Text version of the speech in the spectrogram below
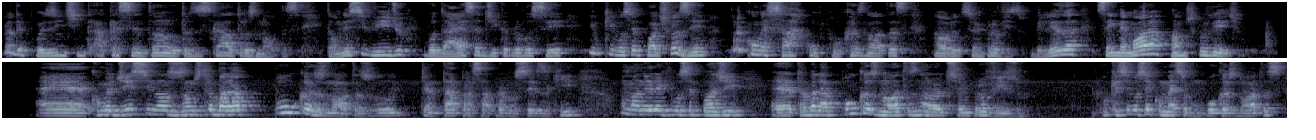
para depois a gente acrescentando outras escalas, outras notas. Então nesse vídeo vou dar essa dica para você e o que você pode fazer para começar com poucas notas na hora do seu improviso, beleza? Sem demora, vamos pro vídeo. É, como eu disse, nós vamos trabalhar poucas notas. Vou tentar passar para vocês aqui uma maneira que você pode é, trabalhar poucas notas na hora do seu improviso. Porque se você começa com poucas notas,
